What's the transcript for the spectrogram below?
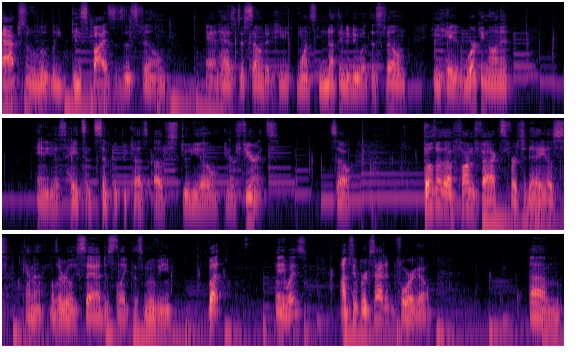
absolutely despises this film and has disowned it. He wants nothing to do with this film. He hated working on it, and he just hates it simply because of studio interference. So, those are the fun facts for today. Those kind of those are really sad, just like this movie. But, anyways, I'm super excited. Before I go, um,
